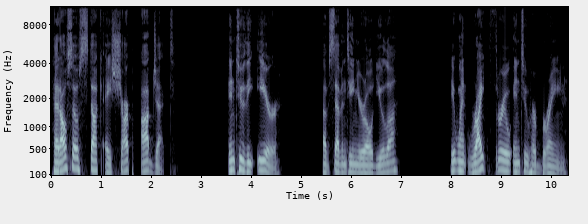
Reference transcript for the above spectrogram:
had also stuck a sharp object into the ear of 17 year old Eula. It went right through into her brain.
